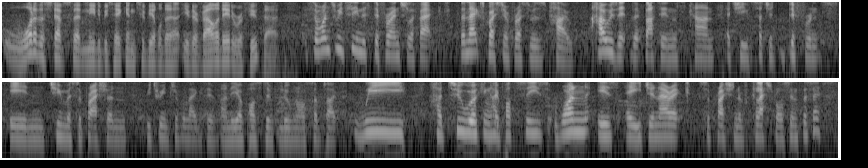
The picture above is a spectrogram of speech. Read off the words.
What are the steps that need to be taken to be able to either validate or refute that? So, once we'd seen this differential effect, the next question for us was how? How is it that statins can achieve such a difference in tumour suppression between triple negative and ER positive luminal subtype? We had two working hypotheses. One is a generic suppression of cholesterol synthesis,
